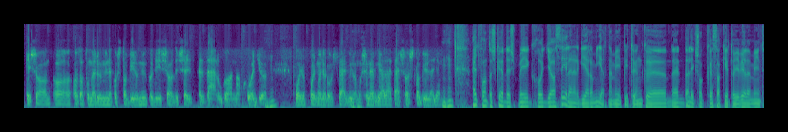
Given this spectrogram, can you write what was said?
és a, a, az atomerőműnek a stabil működése az is egy, egy záloga annak, hogy, uh-huh. Hogy, hogy Magyarország villamos energiállátással stabil legyen. Uh-huh. Egy fontos kérdés még, hogy a szélenergiára miért nem építünk? Elég sok szakértői véleményt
